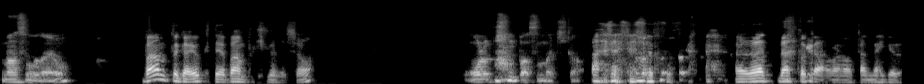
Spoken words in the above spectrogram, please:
まあそうだよ。バンプが良くてバンプ聞くんでしょ？俺パンパーそんな期間。あ、そうそうそうそう。あララットか、まあわかんないけど。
